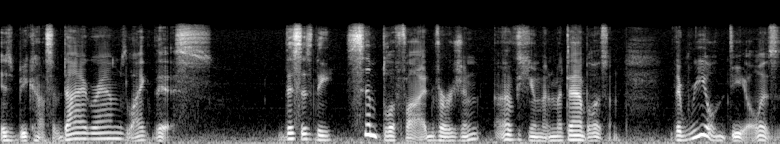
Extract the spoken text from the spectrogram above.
is because of diagrams like this. This is the simplified version of human metabolism. The real deal is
